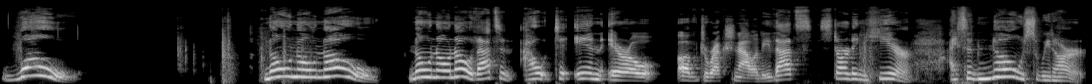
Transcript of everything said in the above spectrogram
whoa. No, no, no. No, no, no. That's an out to in arrow of directionality. That's starting here. I said, no, sweetheart.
